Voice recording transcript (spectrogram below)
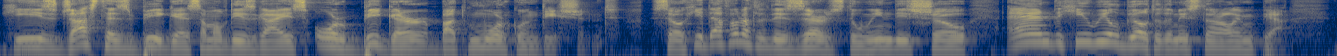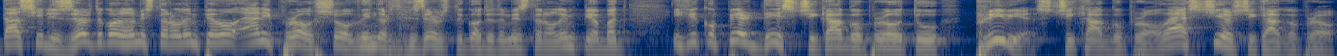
He is just as big as some of these guys, or bigger, but more conditioned. So he definitely deserves to win this show, and he will go to the Mr. Olympia. Does he deserve to go to the Mr. Olympia? Well, any pro show winner deserves to go to the Mr. Olympia, but if you compare this Chicago Pro to previous Chicago Pro, last year's Chicago Pro,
